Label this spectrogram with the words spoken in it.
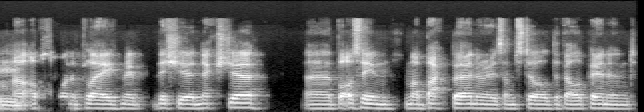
Mm. I also want to play maybe this year, next year. Uh, but obviously, in my back burner is I'm still developing and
